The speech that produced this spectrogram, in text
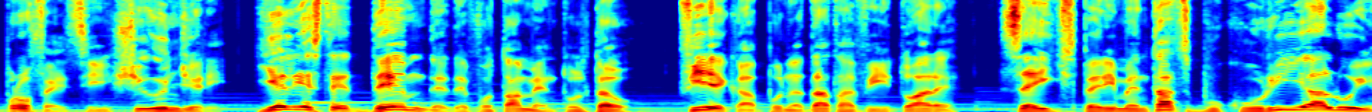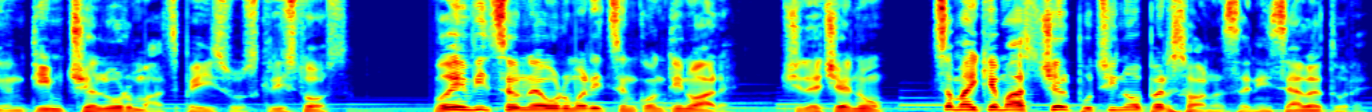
profeții și îngerii. El este demn de devotamentul tău. Fie ca până data viitoare să experimentați bucuria Lui în timp ce îl urmați pe Isus Hristos. Vă invit să ne urmăriți în continuare și, de ce nu, să mai chemați cel puțin o persoană să ni se alăture.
